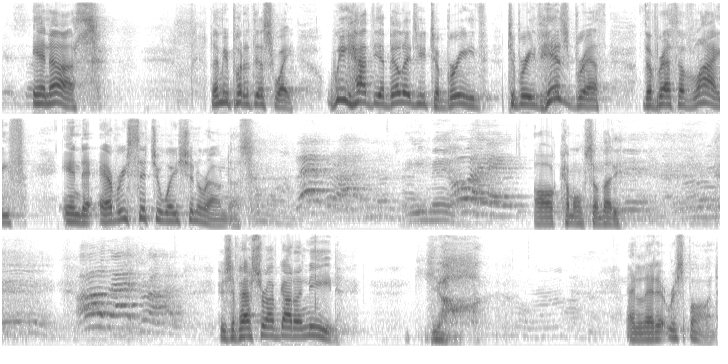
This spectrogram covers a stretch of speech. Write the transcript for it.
yes, in us. Let me put it this way we have the ability to breathe, to breathe His breath, the breath of life, into every situation around us. Right. Amen. Oh, come on, somebody. Oh, that's right. He said, Pastor, I've got a need. Yeah. And let it respond.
